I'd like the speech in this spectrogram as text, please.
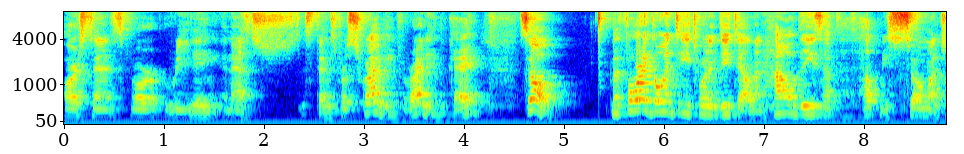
R stands for reading, and S stands for scribing, for writing. Okay, so before I go into each one in detail and how these have helped me so much,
